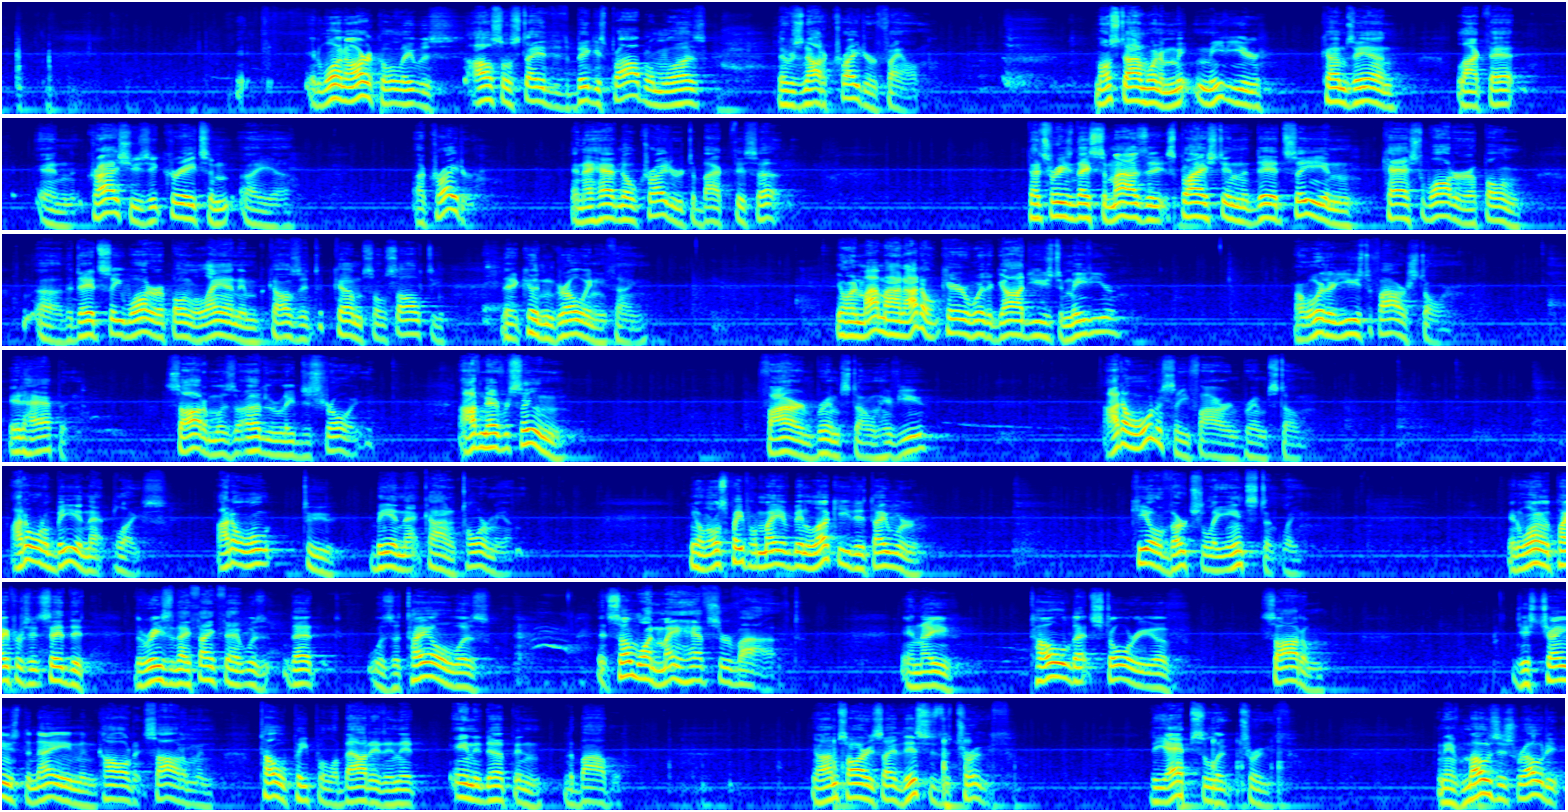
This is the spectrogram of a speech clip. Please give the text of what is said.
In one article, it was also stated that the biggest problem was there was not a crater found. Most time when a meteor comes in like that and crashes, it creates a, a, uh, a crater, and they have no crater to back this up. That's the reason they surmise that it splashed in the Dead Sea and cast water upon uh, the Dead Sea water upon the land, and because it become so salty that it couldn't grow anything. You know, in my mind, I don't care whether God used a meteor or whether he used a firestorm. It happened. Sodom was utterly destroyed. I've never seen fire and brimstone, have you? I don't want to see fire and brimstone. I don't want to be in that place. I don't want to be in that kind of torment. You know, those people may have been lucky that they were killed virtually instantly. In one of the papers, it said that the reason they think that was that was a tale was that someone may have survived, and they told that story of Sodom. Just changed the name and called it Sodom and told people about it, and it ended up in the Bible. I'm sorry to say this is the truth, the absolute truth. And if Moses wrote it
